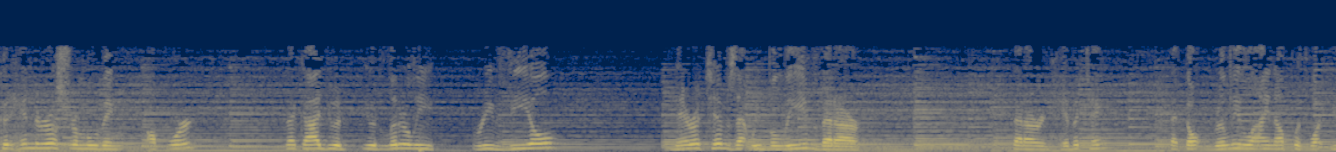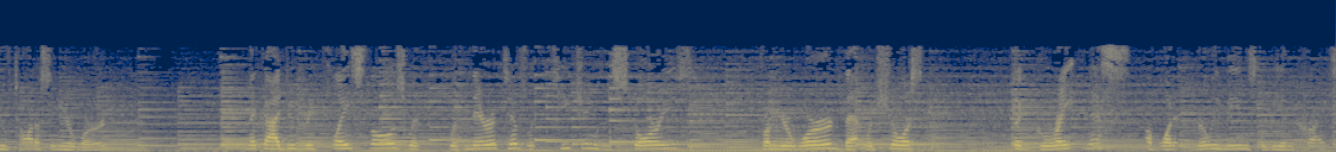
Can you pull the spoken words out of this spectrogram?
could hinder us from moving upward. That God, you would you would literally reveal narratives that we believe that are that are inhibiting, that don't really line up with what you've taught us in your word. That God, you'd replace those with, with narratives, with teachings and stories from your word that would show us the greatness of what it really means to be in Christ.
